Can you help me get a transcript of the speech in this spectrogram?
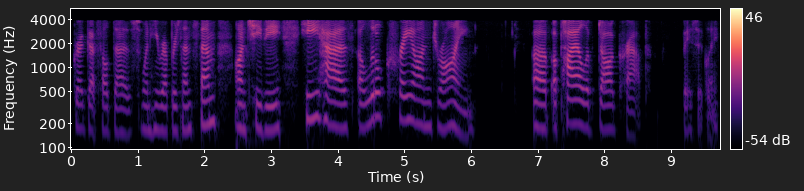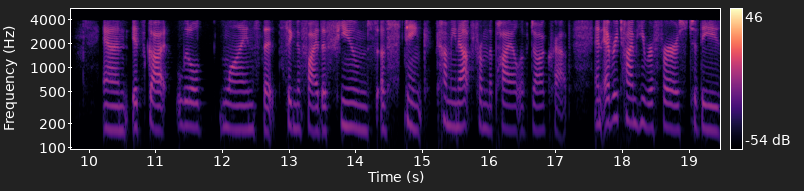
Greg Gutfeld does when he represents them on TV. He has a little crayon drawing of a pile of dog crap, basically. And it's got little lines that signify the fumes of stink coming up from the pile of dog crap. And every time he refers to these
